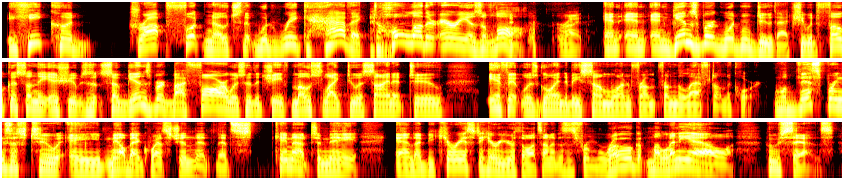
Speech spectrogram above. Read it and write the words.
he could drop footnotes that would wreak havoc to whole other areas of law. Right. And and and Ginsburg wouldn't do that. She would focus on the issue. So Ginsburg, by far, was who the chief most liked to assign it to, if it was going to be someone from from the left on the court. Well, this brings us to a mailbag question that that's came out to me, and I'd be curious to hear your thoughts on it. This is from Rogue Millennial, who says,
